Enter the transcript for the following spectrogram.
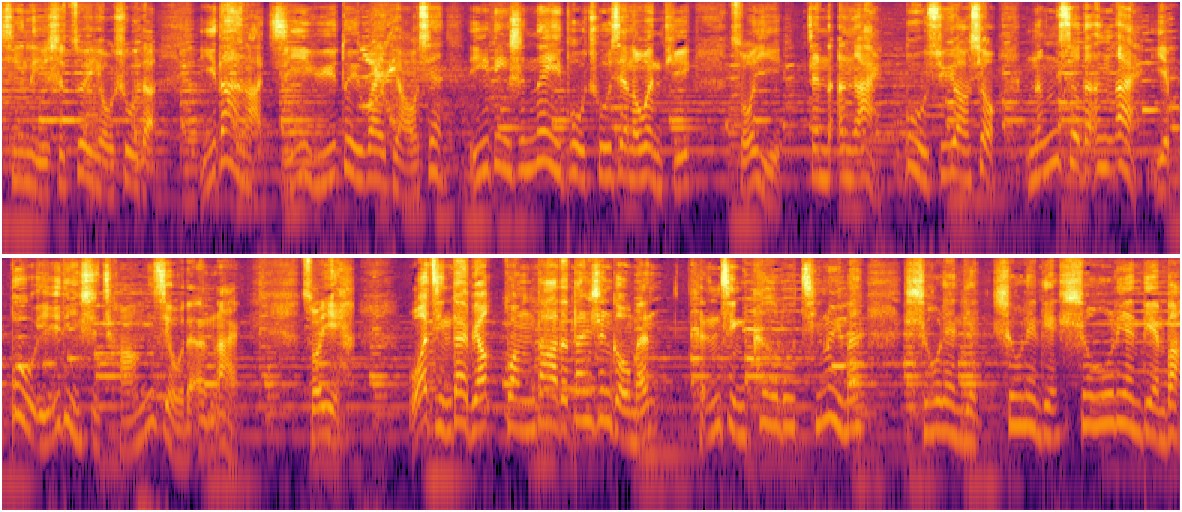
心里是最有数的。一旦啊急于对外表现，一定是内部出现了问题。所以真的恩爱不需要秀，能秀的恩爱也不一定是长久的恩爱。所以，我仅代表广大的单身狗们，恳请各路情侣们收敛点，收敛点，收敛点吧。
